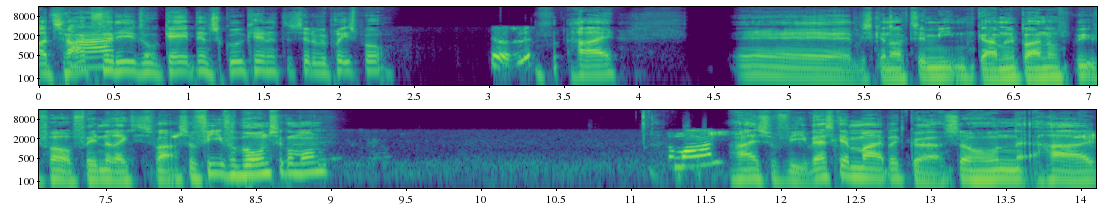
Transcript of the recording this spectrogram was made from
og tak, Tak. fordi du gav den skud, Kenneth. Det sætter vi pris på. Det var så lidt. Hej. Øh, vi skal nok til min gamle barndomsby for at finde det rigtige svar. Sofie fra Bogense, godmorgen. Godmorgen. Hej Sofie. Hvad skal Majbet gøre? Så hun har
